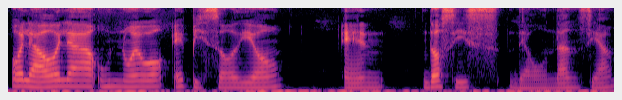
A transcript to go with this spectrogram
Hola, hola, un nuevo episodio en dosis de abundancia.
